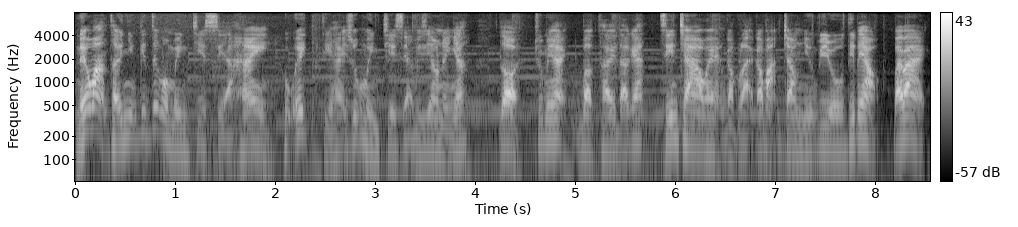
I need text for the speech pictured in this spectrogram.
Nếu bạn thấy những kiến thức mà mình chia sẻ hay, hữu ích thì hãy giúp mình chia sẻ video này nhé. Rồi, chú Minh Hạnh, bậc thầy Target. Xin chào và hẹn gặp lại các bạn trong những video tiếp theo. Bye bye!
